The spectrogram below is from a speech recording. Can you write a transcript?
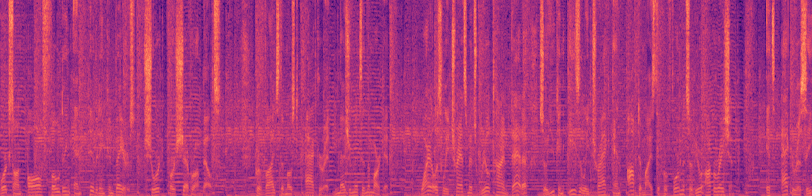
Works on all folding and pivoting conveyors, short or chevron belts. Provides the most accurate measurements in the market. Wirelessly transmits real-time data so you can easily track and optimize the performance of your operation its accuracy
